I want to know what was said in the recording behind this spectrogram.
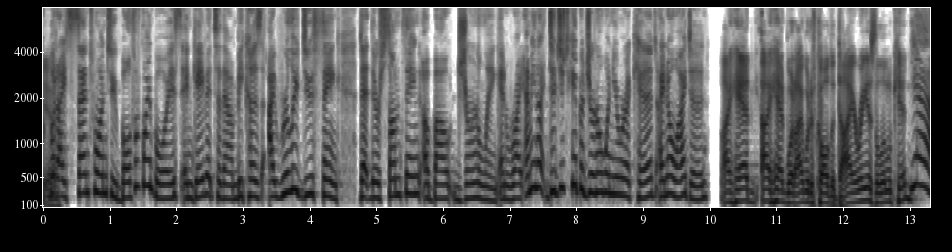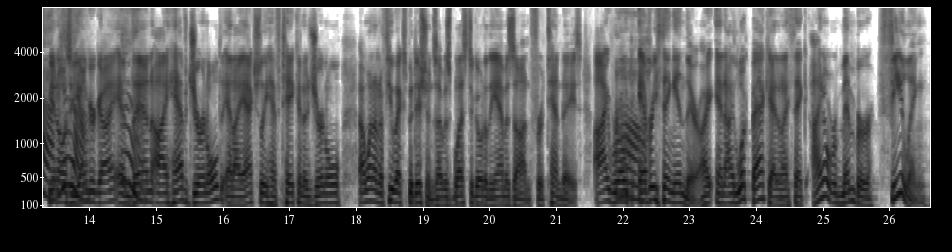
Yeah. but I sent one to both of my boys and gave it to them because I really do think that there's something about journaling and write. I mean, I, did you keep a journal when you were a kid? I know I did. I had I had what I would have called a diary as a little kid. Yeah, You know, as a younger guy. And yeah. then I have journaled and I actually have taken a journal. I went on a few expeditions. I was blessed to go to the Amazon for 10 days. I wrote Oh. everything in there. I and I look back at it and I think, I don't remember feeling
